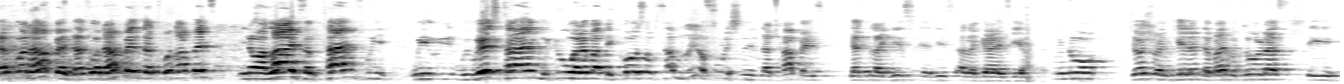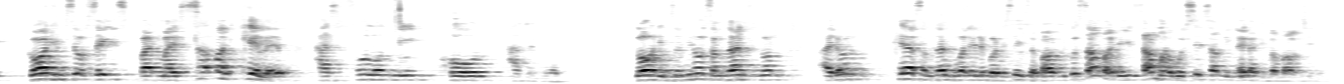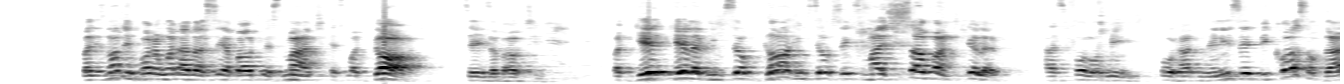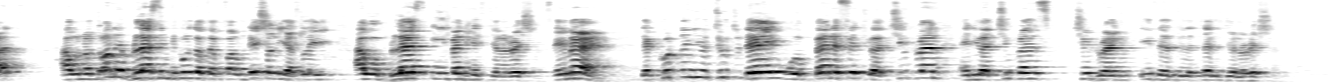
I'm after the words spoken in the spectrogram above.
That's what happens. That's what happens. That's what happens in our lives. Sometimes we, we, we waste time, we do whatever because of some little foolishness that happens, just like this, uh, these other guys here. But we know Joshua and Caleb, the Bible told us, the, God Himself says, But my servant Caleb has followed me wholeheartedly. God Himself, you know, sometimes not, I don't care sometimes what anybody says about because somebody somewhere will say something negative about you. But it's not important what others say about you as much as what God says about you. But Caleb himself, God himself says, My servant Caleb has followed me wholeheartedly. And he said, Because of that, I will not only bless him because of the foundation he has laid, I will bless even his generations. Amen. The good thing you do today will benefit your children and your children's children, even to the 10th generation.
